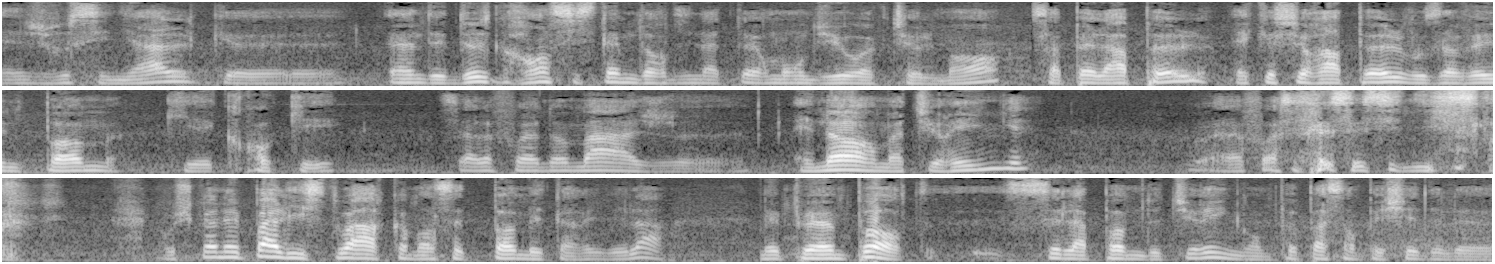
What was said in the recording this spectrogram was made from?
Et je vous signale que un des deux grands systèmes d'ordinateurs mondiaux actuellement s'appelle Apple et que sur Apple, vous avez une pomme qui est croquée. C'est à la fois un hommage énorme à Turing, à la fois c'est sinistre. Bon, je ne connais pas l'histoire, comment cette pomme est arrivée là, mais peu importe, c'est la pomme de Turing, on ne peut pas s'empêcher de le,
